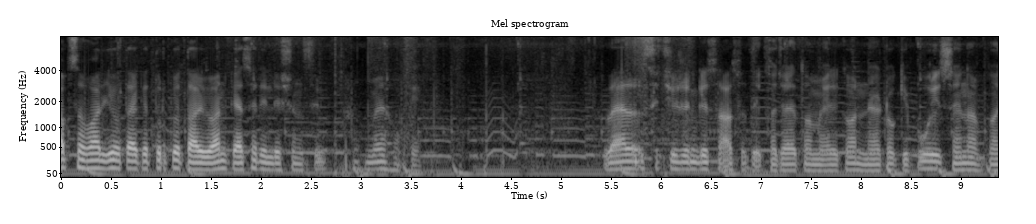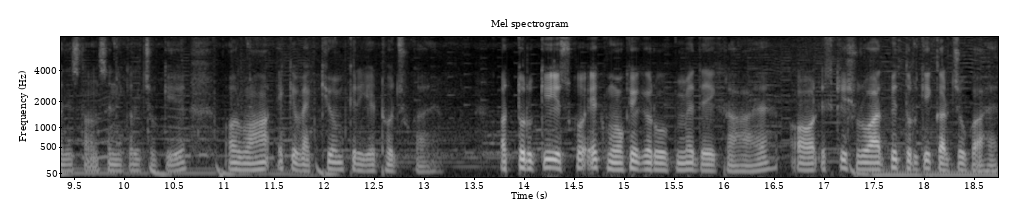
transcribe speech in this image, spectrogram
अब सवाल ये होता है कि तुर्की और तालिबान कैसे रिलेशनशिप में होंगे? वेल सिचुएशन के हिसाब से देखा जाए तो अमेरिका और नेटो की पूरी सेना अफ़गानिस्तान से निकल चुकी है और वहाँ एक वैक्यूम क्रिएट हो चुका है। और तुर्की इसको एक मौके के रूप में देख रहा है और इसकी शुरुआत भी तुर्की कर चुका है।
